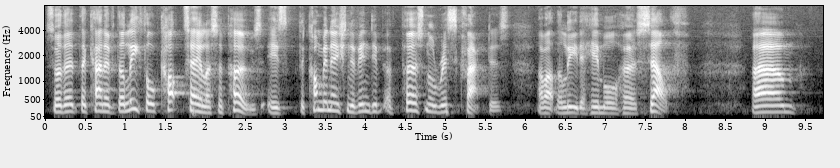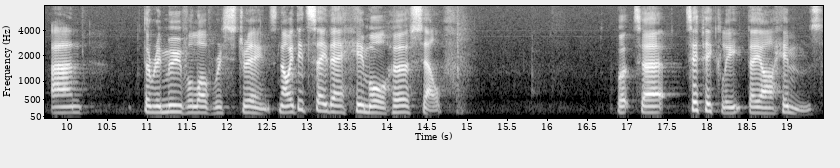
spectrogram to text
So the, the kind of the lethal cocktail, I suppose, is the combination of, indiv- of personal risk factors about the leader, him or herself, um, and the removal of restraints. Now, I did say they're him or herself, but uh, typically they are hymns,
